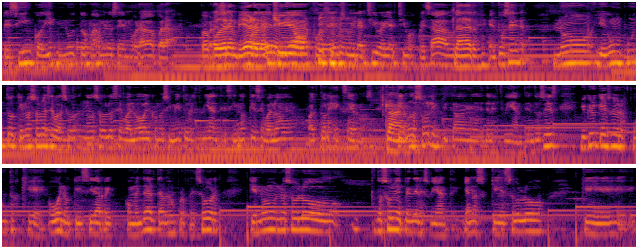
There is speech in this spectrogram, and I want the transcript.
de 5 o 10 minutos más o menos se demoraba para, para, poder enviar el archivo. poder subir el archivo, hay archivos pesados. Claro. Entonces no llegó un punto que no solo se basó, no solo se evaluaba el conocimiento del estudiante, sino que se evaluaban factores externos que no solo implicaban el del estudiante. Entonces, yo creo que eso es de los puntos que, o bueno, quisiera recomendar tal vez un profesor que no, no solo no solo depende del estudiante, ya no es que solo que,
